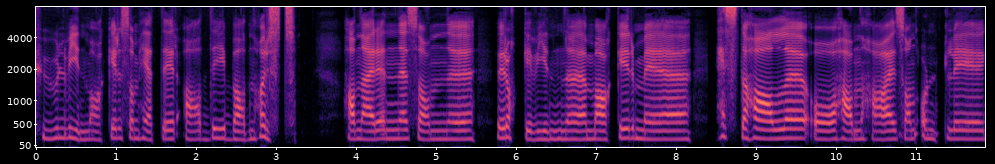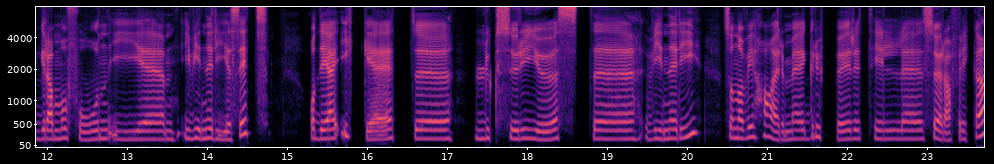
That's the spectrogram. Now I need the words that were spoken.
kul vinmaker som heter Adi Badenhorst. Han er en sånn rockevinmaker med hestehale, og han har sånn ordentlig grammofon i, i vineriet sitt. Og det er ikke et uh, luksuriøst uh, vineri, så når vi har med grupper til uh, Sør-Afrika,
